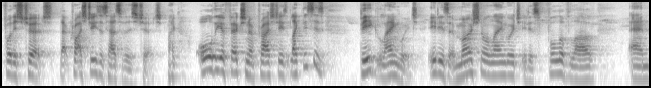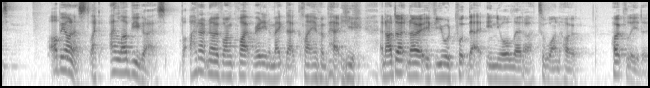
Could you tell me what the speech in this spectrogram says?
for this church that Christ Jesus has for this church. Like all the affection of Christ Jesus. Like this is big language. It is emotional language. It is full of love. And I'll be honest, like I love you guys, but I don't know if I'm quite ready to make that claim about you. And I don't know if you would put that in your letter to One Hope. Hopefully you do.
